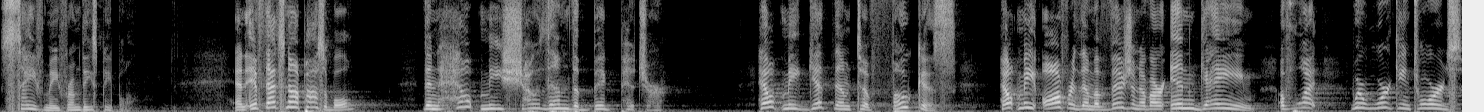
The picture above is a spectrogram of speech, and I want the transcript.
save me from these people. And if that's not possible, then help me show them the big picture. Help me get them to focus Help me offer them a vision of our end game, of what we're working towards,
